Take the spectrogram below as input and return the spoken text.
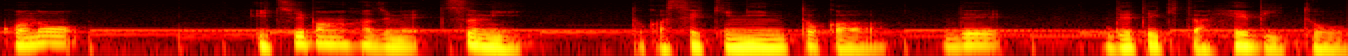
この一番初め罪とか責任とかで出てきたヘビと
